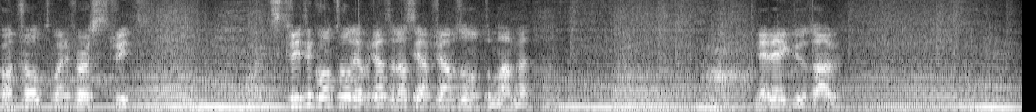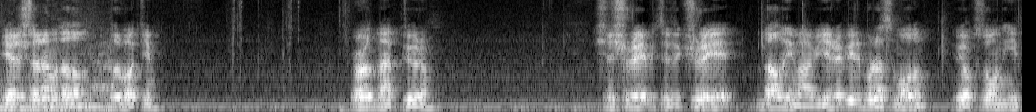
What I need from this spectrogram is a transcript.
Control 21st Street. Street'i kontrol yapacağız da nasıl yapacağımızı unuttum lan ben. Nereye gidiyoruz abi? Yarışlara mı dalalım? Dur bakayım. World Map diyorum. Şimdi şurayı bitirdik. Şurayı dalayım abi. 21 burası mı oğlum? Yok Zone Heat.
